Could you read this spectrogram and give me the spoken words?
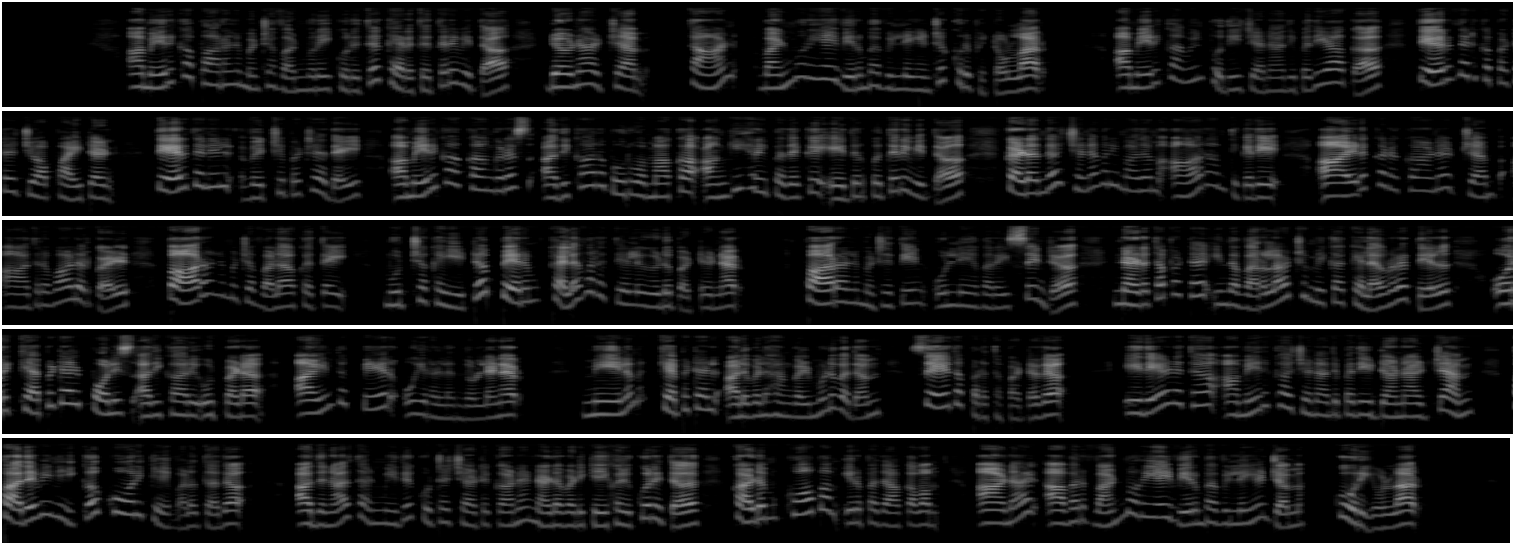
அமெரிக்க பாராளுமன்ற வன்முறை குறித்து கருத்து தெரிவித்த டொனால்ட் ட்ரம்ப் தான் வன்முறையை விரும்பவில்லை என்று குறிப்பிட்டுள்ளார். அமெரிக்காவின் புதிய ஜனாதிபதியாக தேர்ந்தெடுக்கப்பட்ட ஜோ பைடன் தேர்தலில் வெற்றி பெற்றதை அமெரிக்கா காங்கிரஸ் அதிகாரப்பூர்வமாக அங்கீகரிப்பதற்கு எதிர்ப்பு தெரிவித்து கடந்த ஜனவரி மாதம் ஆறாம் தேதி ஆயிரக்கணக்கான ட்ரம்ப் ஆதரவாளர்கள் பாராளுமன்ற வளாகத்தை முற்றுகையிட்டு பெரும் கலவரத்தில் ஈடுபட்டனர். பாராளுமன்றத்தின் உள்ளே வரை சென்று நடத்தப்பட்ட இந்த வரலாற்று மிக்க கலவரத்தில் ஒரு கேபிட்டல் போலீஸ் அதிகாரி உட்பட ஐந்து பேர் உயிரிழந்துள்ளனர். மேலும் கேபிட்டல் அலுவலகங்கள் முழுவதும் சேதப்படுத்தப்பட்டது. இதையடுத்து அமெரிக்க ஜனாதிபதி டொனால்ட் ட்ரம்ப் பதவி நீக்க கோரிக்கை வலுத்தது. அதனால் தன் மீது குற்றச்சாட்டுக்கான நடவடிக்கைகள் குறித்து கடும் கோபம் இருப்பதாகவும் ஆனால் அவர் வன்முறையை விரும்பவில்லை என்றும் கூறியுள்ளார்.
